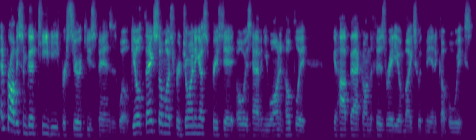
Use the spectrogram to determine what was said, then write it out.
and probably some good TV for Syracuse fans as well. Gil, thanks so much for joining us. Appreciate always having you on, and hopefully you can hop back on the Fizz Radio mics with me in a couple weeks.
